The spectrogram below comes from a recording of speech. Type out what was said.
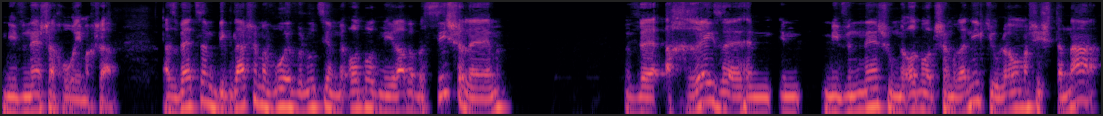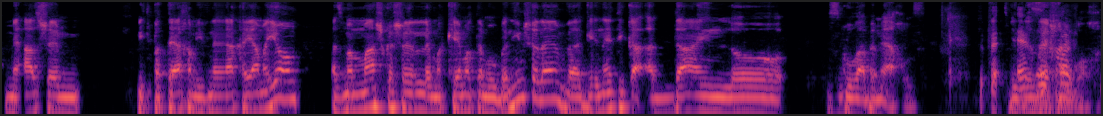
המבנה שאנחנו רואים עכשיו. אז בעצם בגלל שהם עברו אבולוציה מאוד מאוד מהירה בבסיס שלהם, ואחרי זה הם עם מבנה שהוא מאוד מאוד שמרני, כי הוא לא ממש השתנה מאז שהם מתפתח המבנה הקיים היום, אז ממש קשה למקם את המאובנים שלהם, והגנטיקה עדיין לא סגורה ב-100%. בגלל זה אפשר לברוך.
